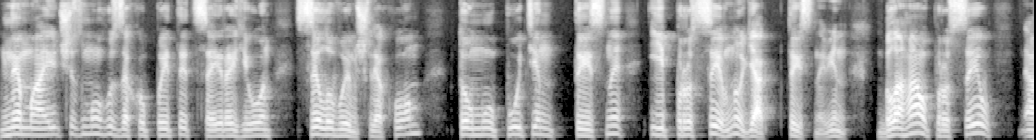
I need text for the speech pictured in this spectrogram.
не маючи змогу захопити цей регіон силовим шляхом. Тому Путін тисне і просив. Ну як тисне? Він благав, просив а,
